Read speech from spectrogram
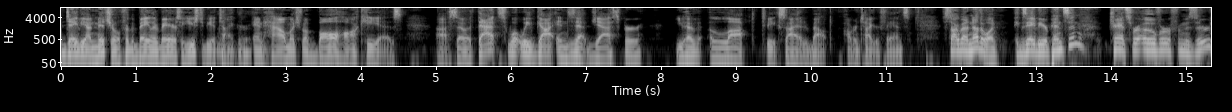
Davion Mitchell for the Baylor Bears, who used to be a Tiger, mm-hmm. and how much of a ball hawk he is. Uh, so if that's what we've got in Zep Jasper, you have a lot to be excited about, Auburn Tiger fans. Let's talk about another one. Xavier Pinson, transfer over from Missouri,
